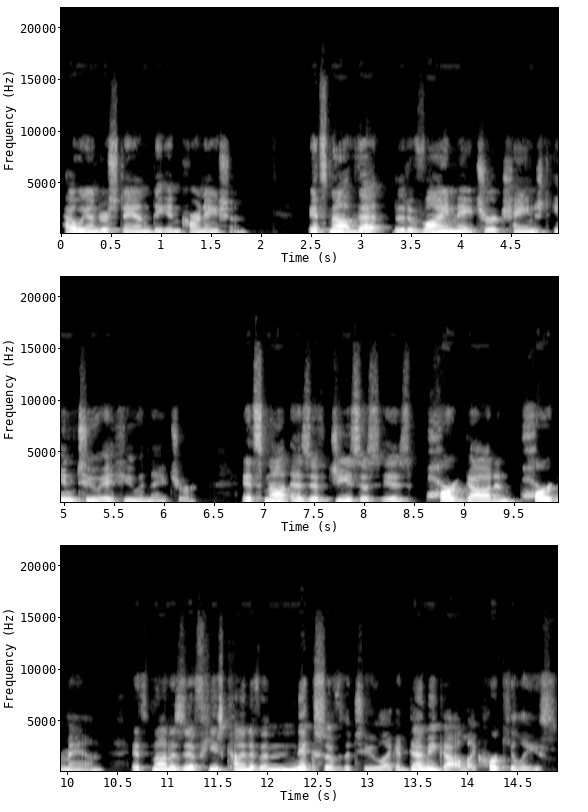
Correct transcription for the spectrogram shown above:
how we understand the incarnation. It's not that the divine nature changed into a human nature. It's not as if Jesus is part God and part man. It's not as if he's kind of a mix of the two, like a demigod, like Hercules.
